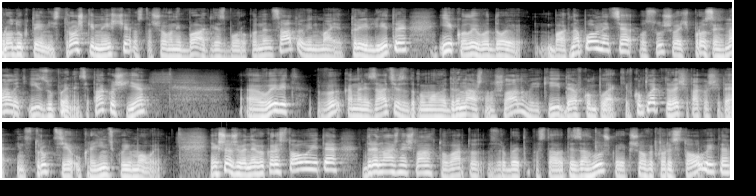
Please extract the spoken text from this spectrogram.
продуктивність. Трошки нижче розташований бак для збору конденсату, він має 3 літри. І коли водою бак наповниться, осушувач просигналить і зупиниться. Також є е, вивід в каналізацію за допомогою дренажного шлангу, який йде в комплекті. В комплекті, до речі, також йде інструкція українською мовою. Якщо ж ви не використовуєте дренажний шланг, то варто зробити, поставити заглушку. Якщо використовуєте,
